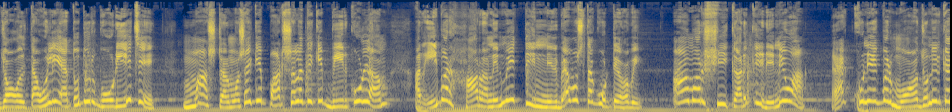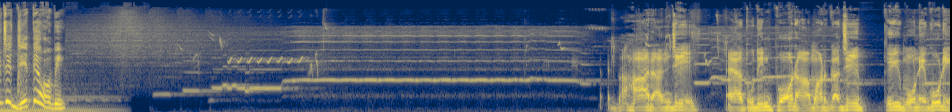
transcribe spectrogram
জল তাহলে এত দূর গড়িয়েছে। মাস্টার মশাইকে পাঠশালা থেকে বের করলাম আর এবার হারানের মেয়ে তিন্নির ব্যবস্থা করতে হবে। আমার শিকার কেড়ে নেওয়া এক্ষুনি একবার মহাজনের কাছে যেতে হবে। হারান যে এতদিন পর আমার কাছে কি মনে করে।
